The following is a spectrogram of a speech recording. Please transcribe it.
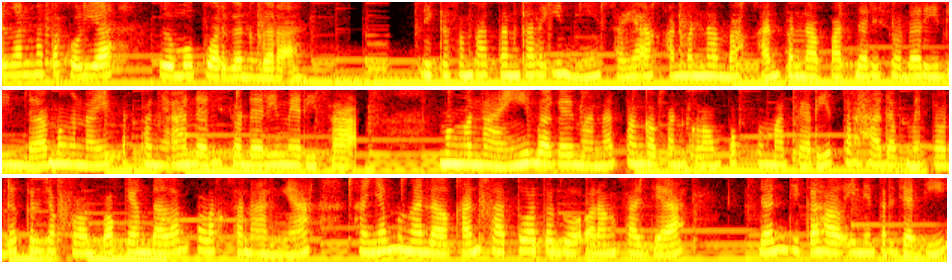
dengan mata kuliah Ilmu Kewarganegaraan. Di kesempatan kali ini, saya akan menambahkan pendapat dari Saudari Dinda mengenai pertanyaan dari Saudari Merisa mengenai bagaimana tanggapan kelompok pemateri terhadap metode kerja kelompok yang dalam pelaksanaannya hanya mengandalkan satu atau dua orang saja, dan jika hal ini terjadi,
